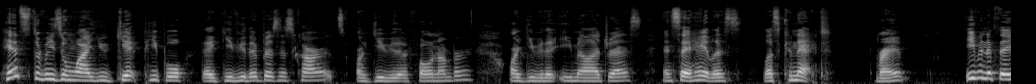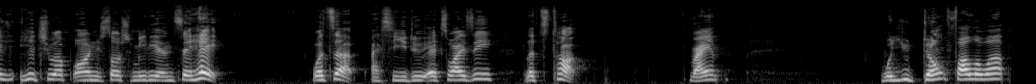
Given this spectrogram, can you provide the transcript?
Hence the reason why you get people that give you their business cards or give you their phone number or give you their email address and say, "Hey, let's let's connect." Right? Even if they hit you up on your social media and say, "Hey, what's up? I see you do XYZ. Let's talk." Right? When you don't follow up,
